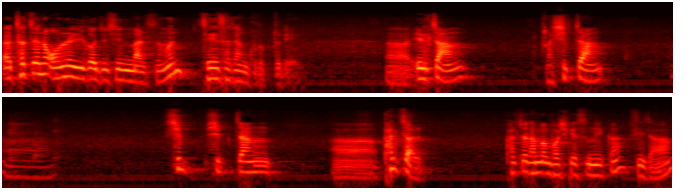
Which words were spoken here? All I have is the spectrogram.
어, 첫째는 오늘 읽어주신 말씀은 제사장 그룹들이에요. 1장, 10장, 10, 10장 8절. 8절 한번 보시겠습니까? 시작.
